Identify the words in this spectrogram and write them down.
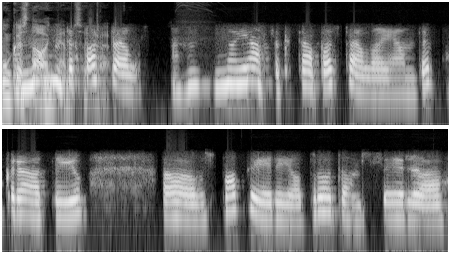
Un kas nav nu, ņemts vērā? -huh. nu, jāsaka, tā paspēlējām demokrātiju. Uh, uz papīra jau, protams, ir uh,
